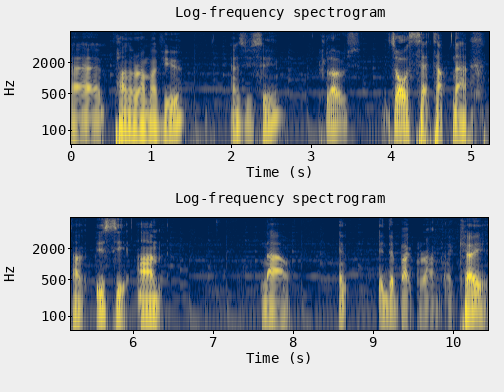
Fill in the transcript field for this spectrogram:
uh, panorama view as you see close. It's all set up now. Now you see I'm now in, in the background okay?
